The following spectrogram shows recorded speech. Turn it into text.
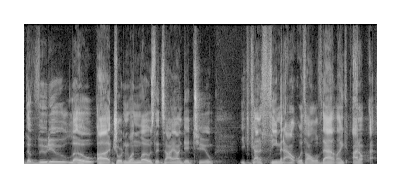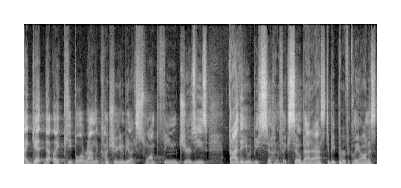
the voodoo low, uh, Jordan 1 lows that Zion did too. You can kind of theme it out with all of that. Like, I don't, I get that like people around the country are going to be like swamp themed jerseys. And I think it would be so like so badass to be perfectly honest.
